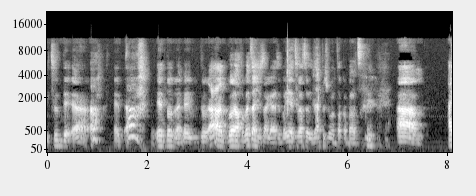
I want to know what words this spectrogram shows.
it's the uh ah uh, ah yeah, don't like uh, ah God, I forgot how she sang it, but yeah, it's also what we want to talk about. um I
